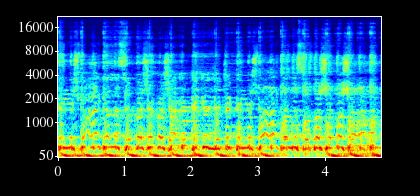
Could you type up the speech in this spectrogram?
Büyük değişme arkalı sırt koşa koşa. Bir günlük büyük değişme arkalı koşa koşa.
